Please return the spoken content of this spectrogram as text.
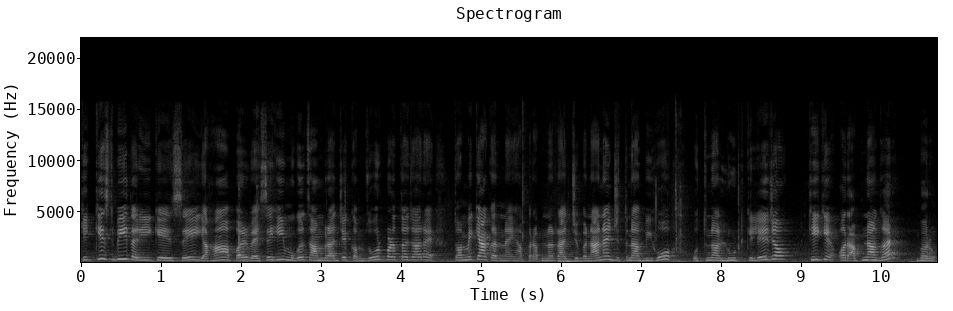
कि किस भी तरीके से यहाँ पर वैसे ही मुग़ल साम्राज्य कमज़ोर पड़ता जा रहा है तो हमें क्या करना है यहाँ पर? अपना राज्य बनाना है, जितना भी हो, उतना लूट के ले जाओ, ठीक है? और अपना घर भरो।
